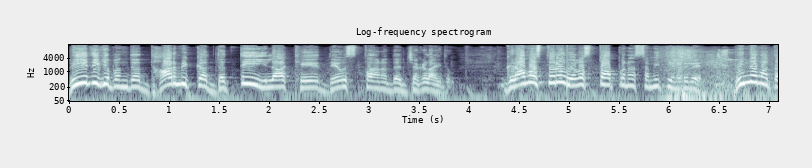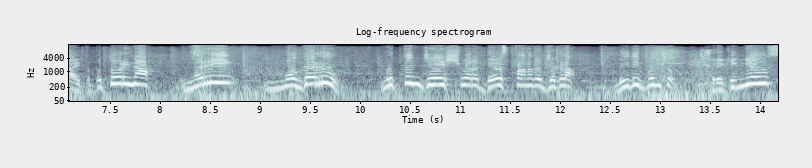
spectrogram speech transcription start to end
ಬೀದಿಗೆ ಬಂದ ಧಾರ್ಮಿಕ ದತ್ತಿ ಇಲಾಖೆ ದೇವಸ್ಥಾನದ ಜಗಳ ಇದು. ಗ್ರಾಮಸ್ಥರು ವ್ಯವಸ್ಥಾಪನಾ ಸಮಿತಿ ನಡುವೆ ಭಿನ್ನಮತ ಆಯಿತು. ಪುತ್ತೂರಿನ ನರಿ ಮೊಗರು ಮೃತ್ಯುಂಜಯೇಶ್ವರ ದೇವಸ್ಥಾನದ ಜಗಳ ಬೀದಿಗೆ ಬಂತು. Breaking news.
